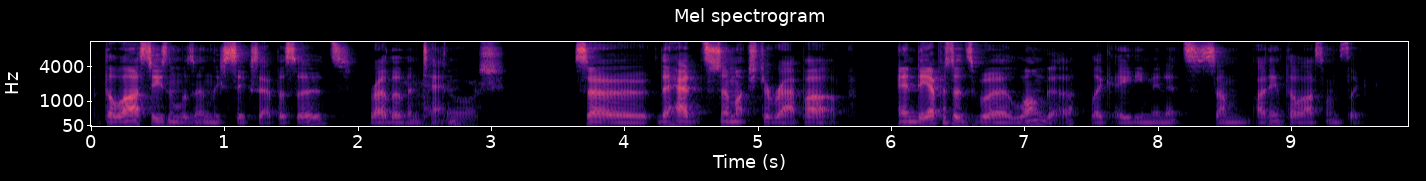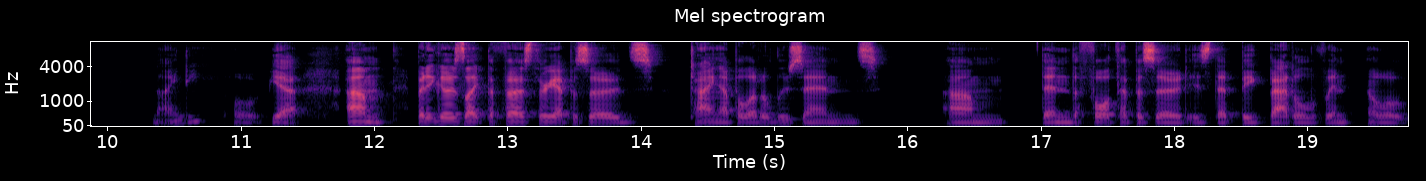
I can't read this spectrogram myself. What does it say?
but the last season was only 6 episodes rather than Oh 10 Gosh. so they had so much to wrap up and the episodes were longer like 80 minutes some I think the last one's like 90 or yeah um but it goes like the first 3 episodes tying up a lot of loose ends. Um then the fourth episode is the big battle when, or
